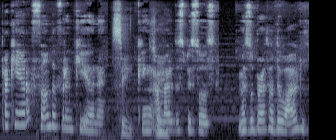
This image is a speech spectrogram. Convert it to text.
pra quem era fã da franquia, né? Sim. Quem, Sim. a maioria das pessoas. Mas o Breath of the Wild,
